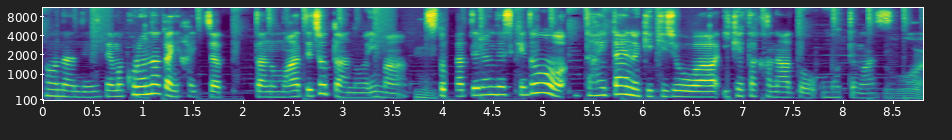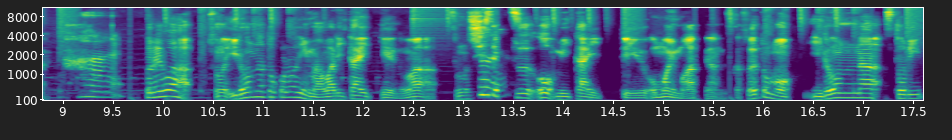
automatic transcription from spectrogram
そうなんです。で、まあ、コロナ禍に入っちゃったのもあってちょっとあの今ストップやってるんですけど、うん、大体の劇場は行けたかなと思ってます。すごい。はい。それは、そのいろんなところに回りたいっていうのは、その施設を見たいっていう思いもあってなんですか、はい、それとも、いろんなストリッ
